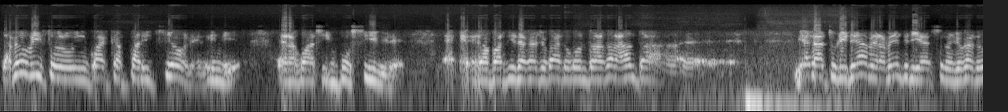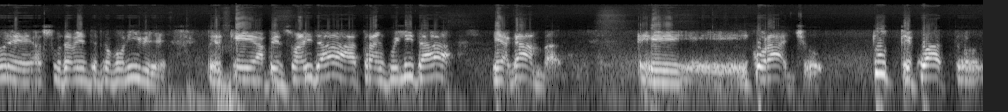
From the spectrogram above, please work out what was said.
l'avevo visto in qualche apparizione, quindi era quasi impossibile. Eh, la partita che ha giocato contro l'Atalanta eh, mi ha dato l'idea veramente di essere un giocatore assolutamente proponibile perché ha personalità, ha tranquillità e ha gamba e coraggio, tutte e quattro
